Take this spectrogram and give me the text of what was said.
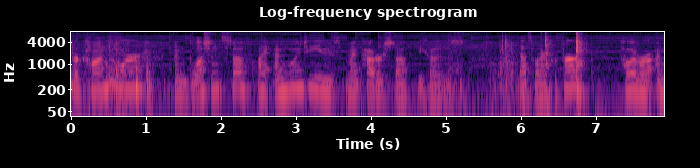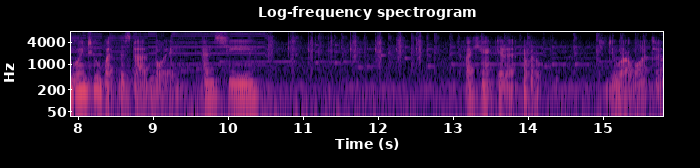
For contour and blush and stuff, I am going to use my powder stuff because that's what I prefer. However, I'm going to wet this bad boy and see if I can't get it to do what I want it to.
